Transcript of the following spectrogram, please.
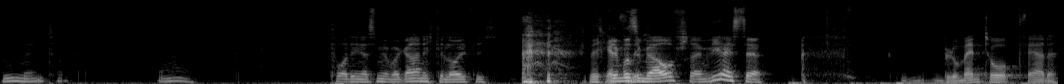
Blumentopf. Ah. Boah, den ist mir aber gar nicht geläufig. Nicht, Den muss du ich nicht? mir aufschreiben. Wie heißt der? Blumento-Pferde.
